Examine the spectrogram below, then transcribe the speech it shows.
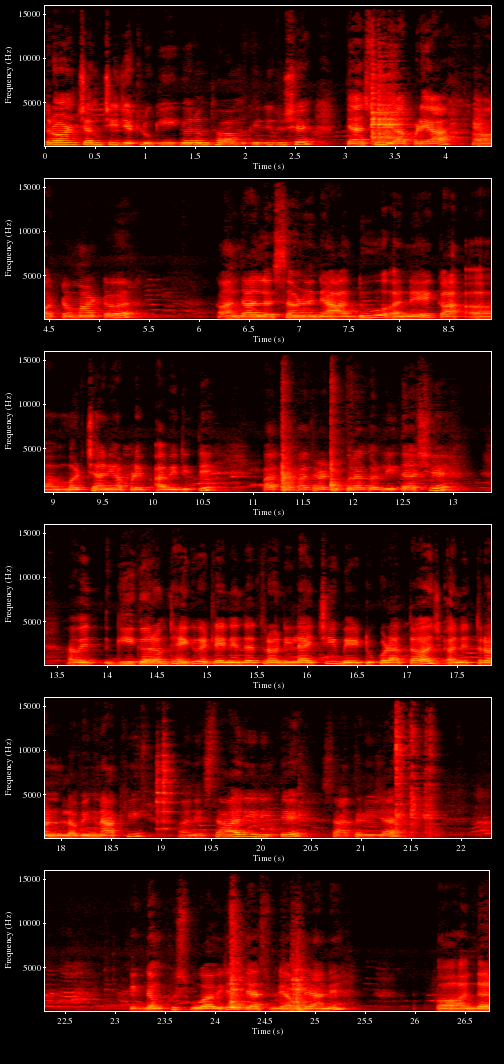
ત્રણ ચમચી જેટલું ઘી ગરમ થવા મૂકી દીધું છે. ત્યાં સુધી આપણે આ ટમાટર, કાંદા, લસણ અને આદુ અને મરચાંની આપણે આવી રીતે પાતળા પાતળા ટુકડા કરી લીધા છે. હવે ઘી ગરમ થઈ ગયું એટલે એની અંદર ત્રણ ઇલાયચી બે ટુકડા તજ અને ત્રણ લવિંગ નાખી અને સારી રીતે સાતળી જાય. એકદમ ખુશ્બુ આવી જાય ત્યાં સુધી આપણે આને અંદર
